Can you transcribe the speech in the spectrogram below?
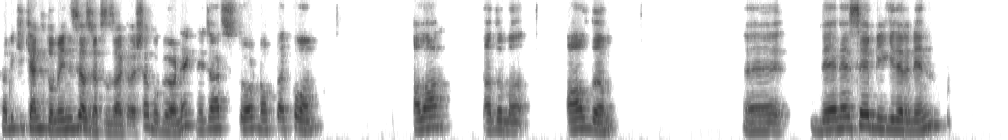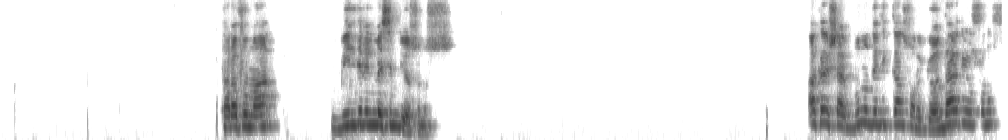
tabii ki kendi domaininizi yazacaksınız arkadaşlar. Bu bir örnek. necatisstore.com alan adımı aldım. Ee, DNS bilgilerinin tarafıma bildirilmesin diyorsunuz. Arkadaşlar bunu dedikten sonra gönder diyorsunuz.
